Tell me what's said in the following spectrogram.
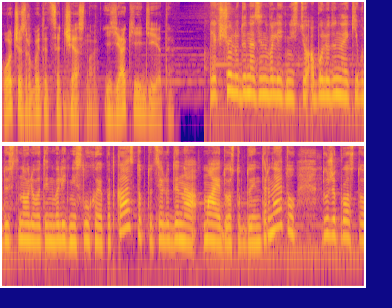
хоче зробити це чесно. Як їй діяти? Якщо людина з інвалідністю або людина, які будуть встановлювати інвалідність, слухає подкаст, тобто ця людина має доступ до інтернету, дуже просто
